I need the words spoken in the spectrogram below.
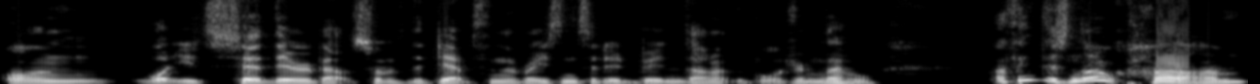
on what you said there about sort of the depth and the reasons that it had been done at the boardroom level, I think there's no harm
